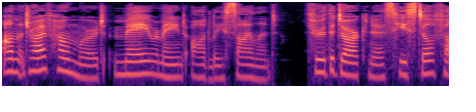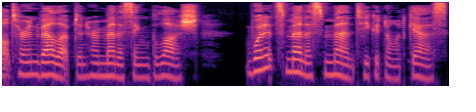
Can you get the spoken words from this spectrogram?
On the drive homeward May remained oddly silent. Through the darkness he still felt her enveloped in her menacing blush. What its menace meant he could not guess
